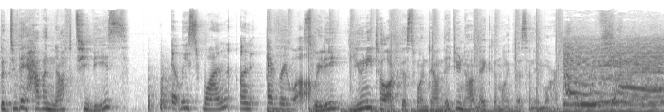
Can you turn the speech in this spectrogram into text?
but do they have enough TVs? At least one on every wall. Sweetie, you need to lock this one down. They do not make them like this anymore. Oh,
